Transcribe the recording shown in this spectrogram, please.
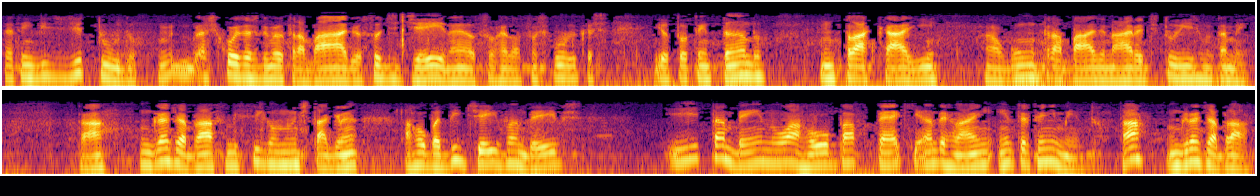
já tem vídeo de tudo. As coisas do meu trabalho, eu sou DJ, né? Eu sou relações públicas e eu estou tentando emplacar aí algum trabalho na área de turismo também. Tá? Um grande abraço, me sigam no Instagram, arroba DJ Van Davis e também no arroba PEC Underline Entretenimento, tá? Um grande abraço,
